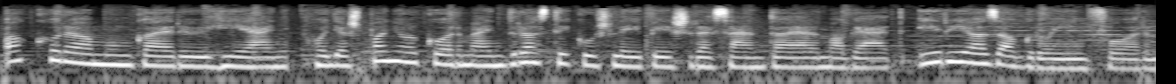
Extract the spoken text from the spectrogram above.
Akkora a munkaerőhiány, hogy a spanyol kormány drasztikus lépésre szánta el magát, írja az Agroinform.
